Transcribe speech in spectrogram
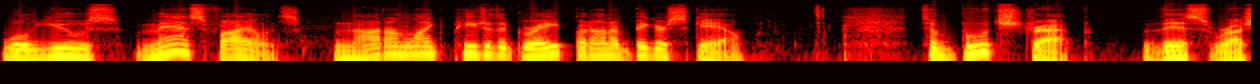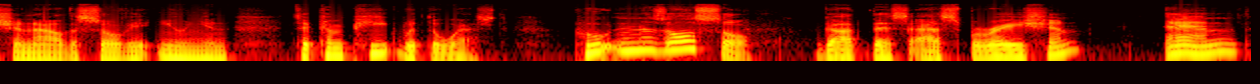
will use mass violence, not unlike Peter the Great, but on a bigger scale, to bootstrap this Russia, now the Soviet Union, to compete with the West. Putin has also got this aspiration and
